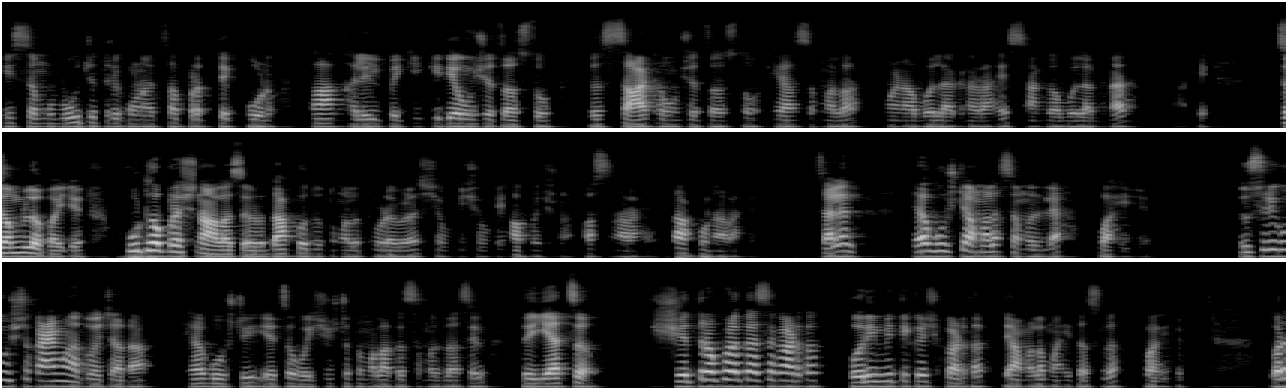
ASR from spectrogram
की समभुज त्रिकोणाचा प्रत्येक कोण हा खालीलपैकी किती अंशाचा असतो? तर साठ अंशाचा असतो. हे असं मला म्हणावं लागणार आहे सांगावं लागणार आहे. जमलं पाहिजे. कुठं प्रश्न आला सर? दाखवतो तुम्हाला थोड्या वेळात. शेवटी शेवटी हा प्रश्न असणार आहे दाखवणार आहे. चालेल? या गोष्टी आम्हाला समजल्या पाहिजे. दुसरी गोष्ट काय महत्वाची आता? ह्या गोष्टी याचं वैशिष्ट्य तुम्हाला आता समजलं असेल. तर याचं क्षेत्रफळ कसं काढतात? परिमिती कशी काढतात? ते आम्हाला माहीत असलं पाहिजे. बरं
